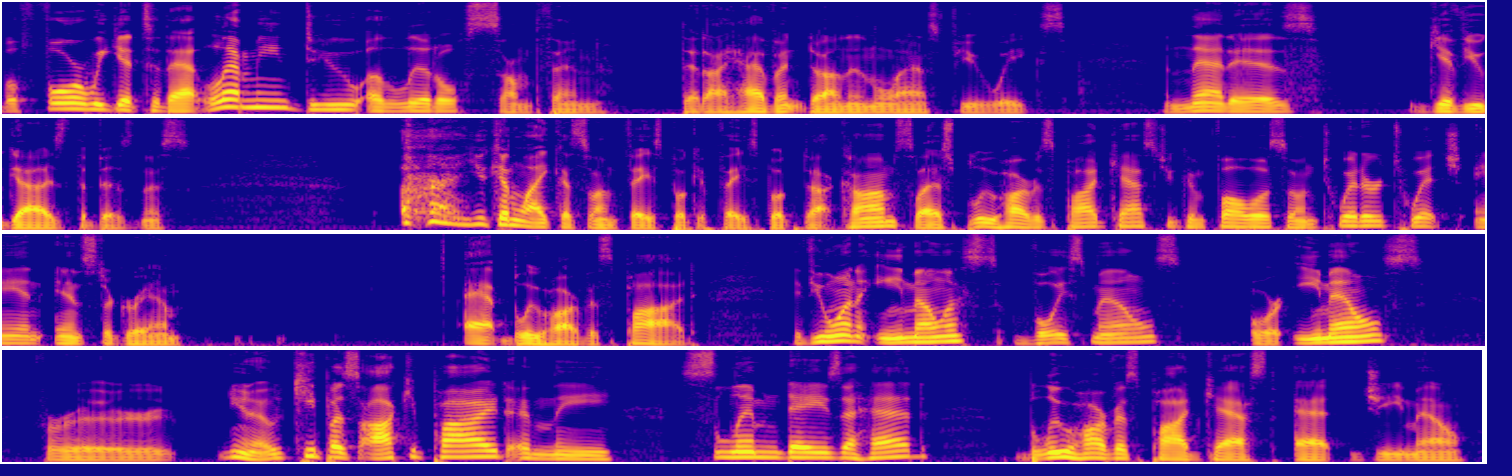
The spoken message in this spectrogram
Before we get to that, let me do a little something that I haven't done in the last few weeks, and that is give you guys the business. you can like us on Facebook at facebook.com slash Blue Harvest Podcast. You can follow us on Twitter, Twitch, and Instagram at Blue Harvest Pod. If you want to email us voicemails or emails for, you know, keep us occupied in the slim days ahead, Blue Harvest Podcast at gmail.com.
